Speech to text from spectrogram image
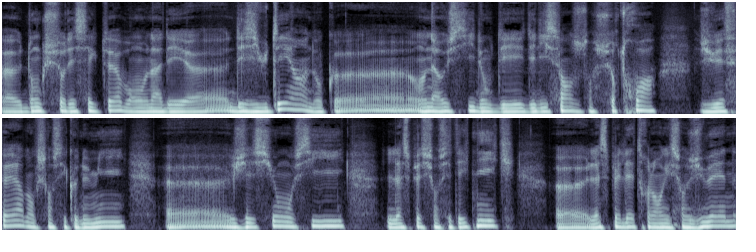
Euh, donc sur des secteurs, bon, on a des euh, des IUT, hein, donc euh, on a aussi donc des, des licences sur trois UFR, donc sciences économie, euh, gestion aussi, l'aspect sciences et techniques, euh, l'aspect lettres, langues et sciences humaines,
